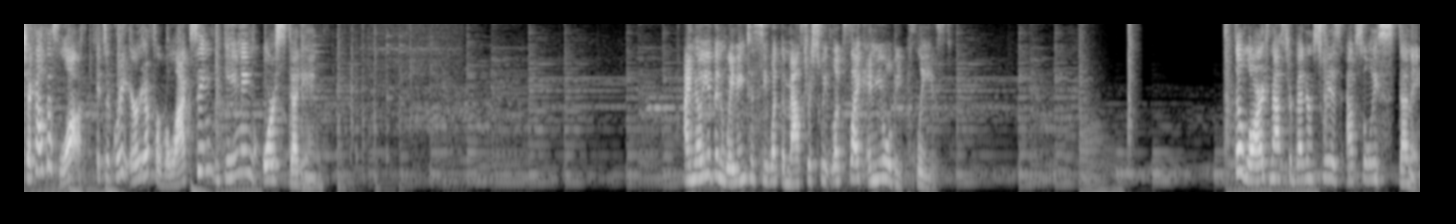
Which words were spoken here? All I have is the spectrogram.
Check out this loft. It's a great area for relaxing, gaming, or studying. I know you've been waiting to see what the master suite looks like and you will be pleased. The large master bedroom suite is absolutely stunning.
